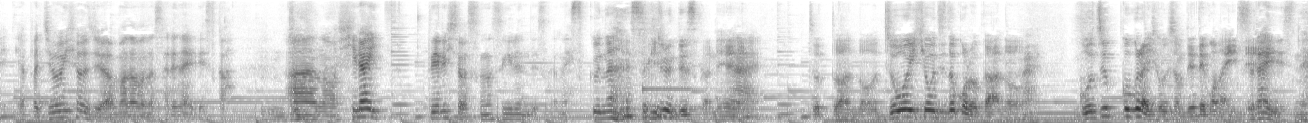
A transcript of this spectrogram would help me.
い、やっぱ上位表示はまだまだされないですか？うん。あの開いてる人が少なすぎるんですかね？少なすぎるんですかね、はい。ちょっとあの上位表示どころかあの、はい50個ぐらい表示しても出てこないんで。辛いですね。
